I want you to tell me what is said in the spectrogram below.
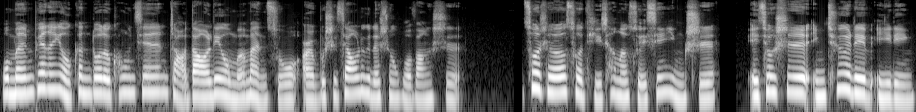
我们便能有更多的空间找到令我们满足而不是焦虑的生活方式。作者所提倡的随心饮食，也就是 intuitive eating，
